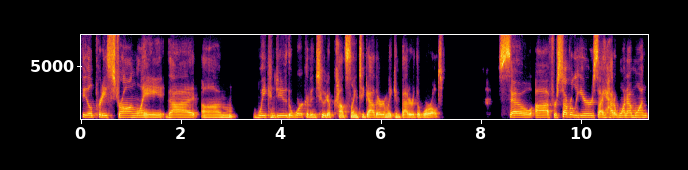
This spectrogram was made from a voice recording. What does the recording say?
feel pretty strongly that um, we can do the work of intuitive counseling together and we can better the world. So, uh, for several years, I had a one on one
